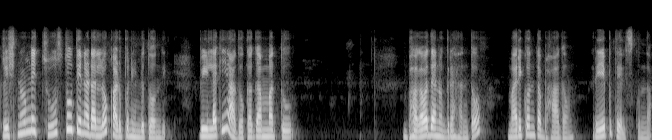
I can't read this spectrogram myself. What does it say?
కృష్ణుణ్ణి చూస్తూ తినడంలో కడుపు నిండుతోంది. వీళ్ళకి అదొక గమ్మత్తు. భగవద్ అనుగ్రహంతో మరికొంత భాగం రేపు తెలుసుకుందాం.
